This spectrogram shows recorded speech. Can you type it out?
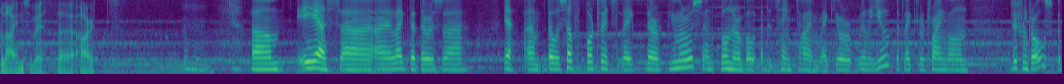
aligns with uh, art Um, yes, uh, I like that there's, uh, yeah, um, those self-portraits like they're humorous and vulnerable at the same time. Like you're really you, but like you're trying on different roles, but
